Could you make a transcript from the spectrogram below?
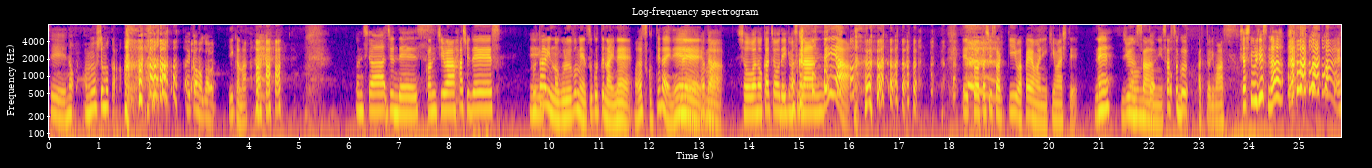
せーの。あ、もうしてもった はい、かもかも。いいかな こんにちは、じゅんです。こんにちは、ハッシュです。えー二、人のグループ名作ってないね。まだ作ってないね。ねえまた、まあ昭和の課長でいきますか。なんでや えっと、私さっき和歌山に来まして、ね。じゅんさんに早速会っております。久しぶりですな。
